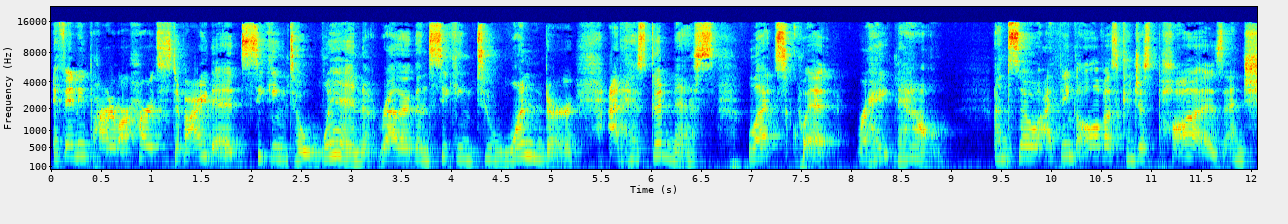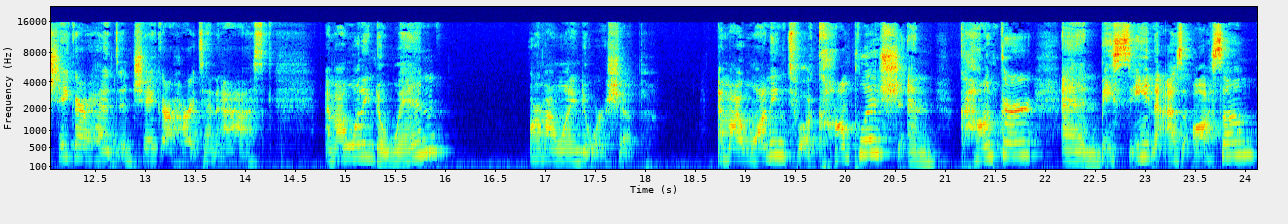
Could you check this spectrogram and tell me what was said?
If any part of our hearts is divided, seeking to win rather than seeking to wonder at His goodness, let's quit right now. And so I think all of us can just pause and shake our heads and shake our hearts and ask Am I wanting to win or am I wanting to worship? Am I wanting to accomplish and conquer and be seen as awesome?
